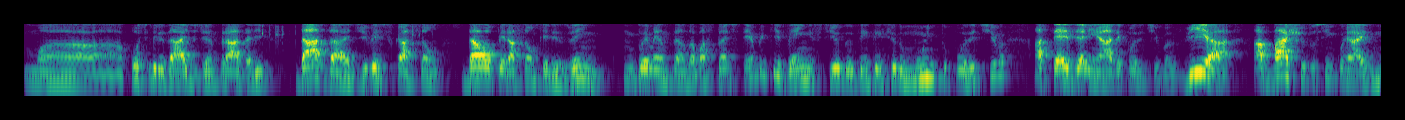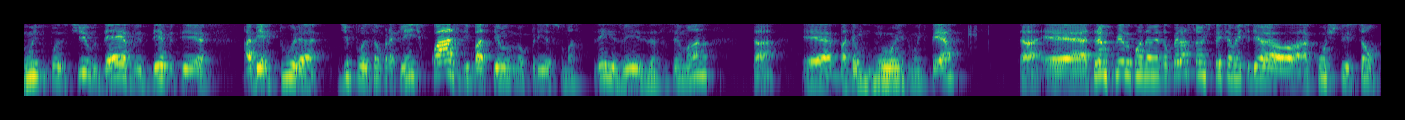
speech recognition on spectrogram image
uma, possibilidade de entrada ali, dada a diversificação da operação que eles vêm implementando há bastante tempo e que vem sido, tem, tem sido muito positiva, a tese alinhada e positiva. Via abaixo dos R$ reais muito positivo, deve, deve ter abertura de posição para cliente, quase bateu no meu preço umas três vezes essa semana, tá? é, bateu muito, muito perto. Tá? É, tranquilo com o andamento da operação, especialmente ali a, a constituição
